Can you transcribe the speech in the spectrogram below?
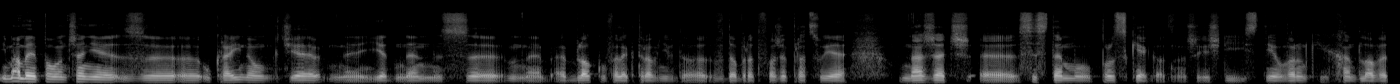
I mamy połączenie z e, Ukrainą, gdzie e, jeden z e, bloków elektrowni w, do, w Dobrotworze pracuje na rzecz e, systemu polskiego. Znaczy, jeśli istnieją warunki handlowe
